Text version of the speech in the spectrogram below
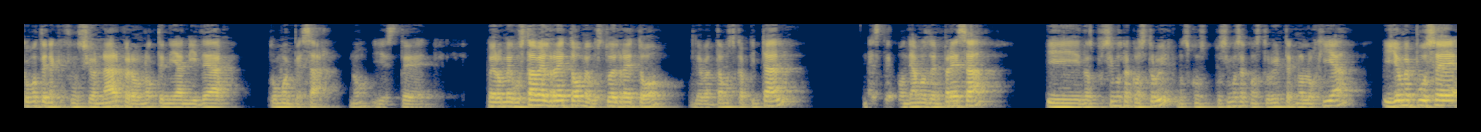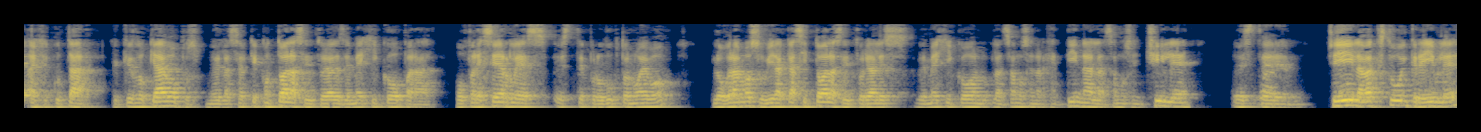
cómo tenía que funcionar, pero no tenía ni idea cómo empezar, ¿no? Y este, pero me gustaba el reto, me gustó el reto, levantamos capital, este, pondíamos la empresa, y nos pusimos a construir, nos pusimos a construir tecnología y yo me puse a ejecutar. ¿Qué es lo que hago? Pues me acerqué con todas las editoriales de México para ofrecerles este producto nuevo. Logramos subir a casi todas las editoriales de México, lanzamos en Argentina, lanzamos en Chile. Este, Sí, la verdad que estuvo increíble.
